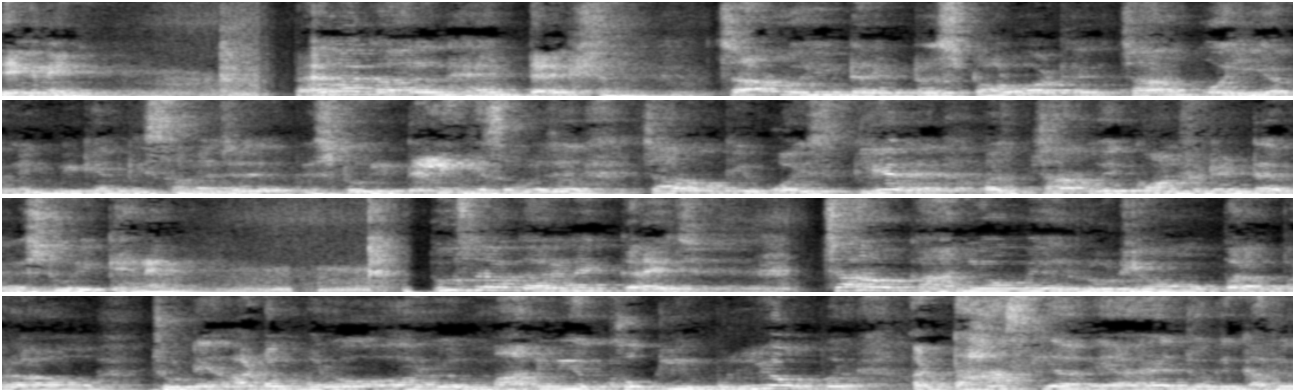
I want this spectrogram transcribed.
देखने के पहला कारण है डायरेक्शन चारों ही डायरेक्टर स्टॉलवर्ट है, चारों को ही अपने मीडियम की समझ है, अपनी स्टोरी टेलिंग की समझ है, चारों की वॉइस क्लियर है और चारों ही कॉन्फिडेंट है अपनी स्टोरी कहने में। दूसरा कारण है करेज चारों कहानियों में रूढ़ियों, परंपराओं, झूठे आडम्बरों और मानवीय खोखली मूल्यों पर अट्टहास किया गया है, जो कि काफ़ी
